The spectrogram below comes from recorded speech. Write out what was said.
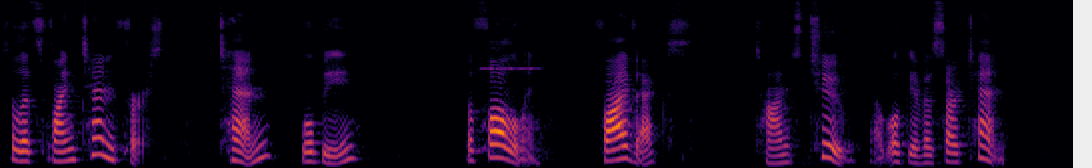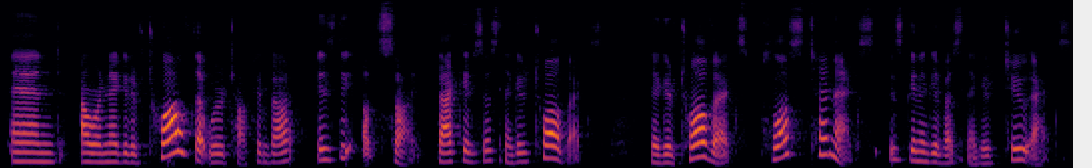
So let's find 10 first. 10 will be the following 5x times 2. That will give us our 10. And our negative 12 that we were talking about is the outside. That gives us negative 12x. Negative 12x plus 10x is going to give us negative 2x.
